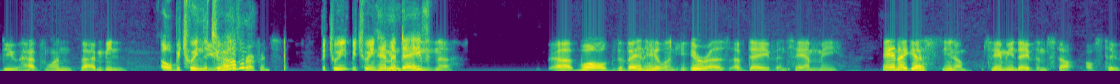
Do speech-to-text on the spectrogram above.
Do you have one? I mean, oh, between the two of them, preference? between between him yeah, and Dave. The, uh, well, the Van Halen eras of Dave and Sammy, and I guess you know Sammy and Dave themselves too.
